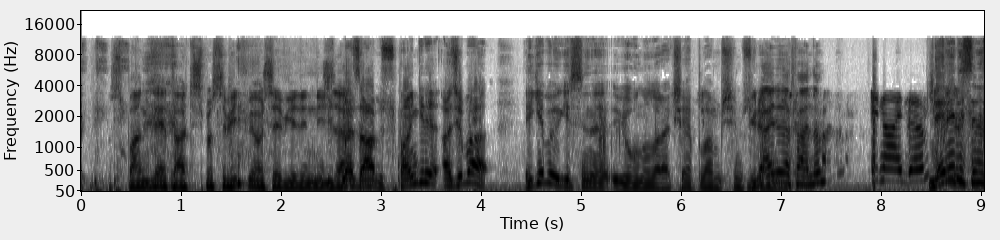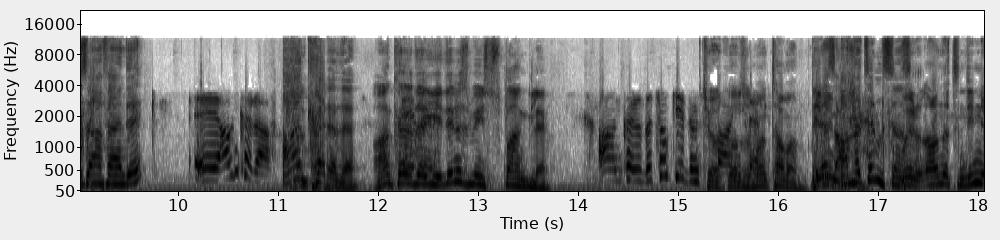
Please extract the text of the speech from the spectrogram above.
Spangle tartışması bitmiyor sevgili dinleyiciler. Bitmez abi. Spangile acaba Ege bölgesine yoğun olarak şey yapılan bir şey mi? Günaydın efendim. Günaydın. Nerelisiniz hanımefendi? Ee, Ankara. Ankaralı. Ankara'da yediniz mi hiç Spangle? Ankara'da çok yedim Çok o zaman tamam. Biraz Demin- anlatır mısınız? Buyurun anlatın. Dinle.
